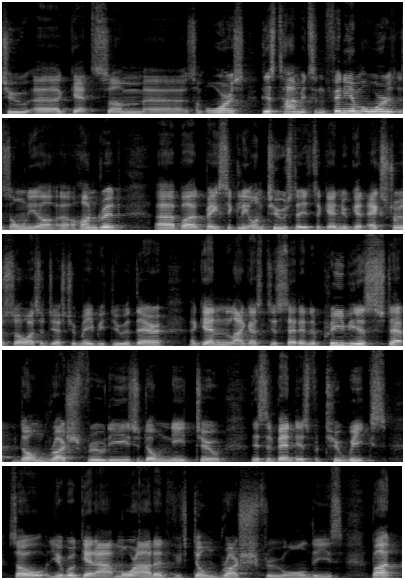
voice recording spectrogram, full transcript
to uh, get some uh, some ores. This time it's Infinium ores. It's only a, a hundred, uh, but basically on Tuesdays again you get extra. So I suggest you maybe do it there. Again, like I just said in the previous step, don't rush through these. You don't need to. This event is for two weeks, so you will get out more out of it if you don't rush through all these. But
